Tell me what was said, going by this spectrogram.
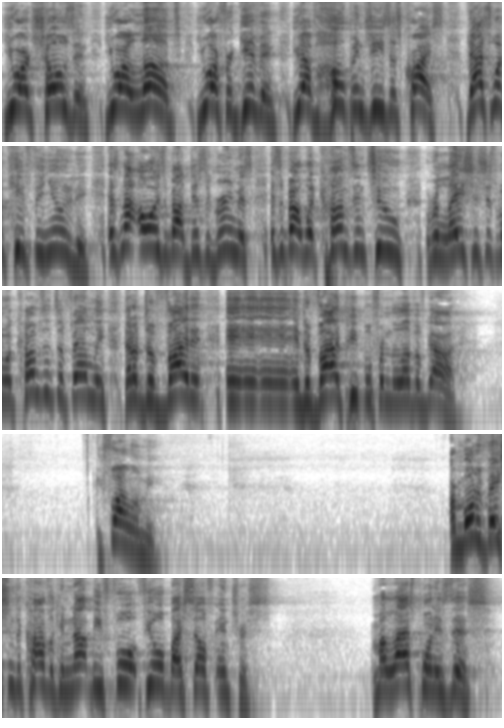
you are chosen, you are loved, you are forgiven, you have hope in Jesus Christ. That's what keeps the unity. It's not always about disagreements, it's about what comes into relationships and what comes into family that'll divide it and, and, and divide people from the love of God. You follow me? Our motivation to conflict cannot be fueled by self interest. My last point is this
